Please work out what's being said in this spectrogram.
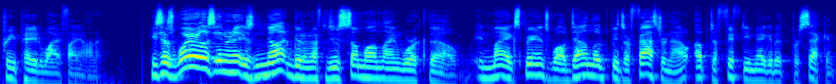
prepaid Wi Fi on it. He says wireless internet is not good enough to do some online work though. In my experience, while download speeds are faster now, up to 50 megabits per second,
